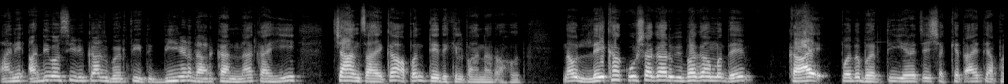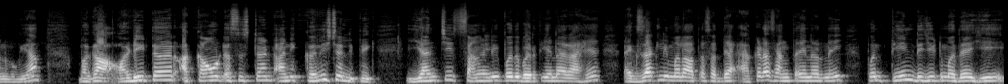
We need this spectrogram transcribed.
आणि आदिवासी विकास भरतीत बी एड धारकांना काही चान्स आहे का? आपण ते देखील पाहणार आहोत. नाव लेखा कोशागार विभागामध्ये काय पद भरती येण्याची शक्यता आहे ते आपण बघूया. बघा ऑडिटर अकाउंट असिस्टंट आणि कनिष्ठ लिपिक यांची चांगली पद भरती येणार आहे. एक्झॅक्टली मला आता सध्या आकडा सांगता येणार नाही पण तीन डिजिटमध्ये ही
